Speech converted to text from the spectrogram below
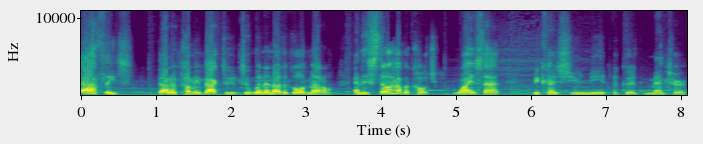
athletes that are coming back to, to win another gold medal, and they still have a coach. Why is that? Because you need a good mentor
